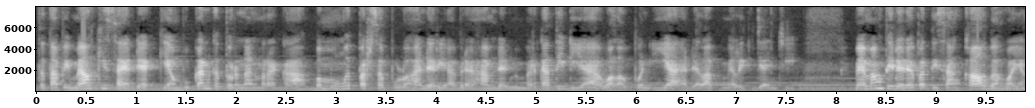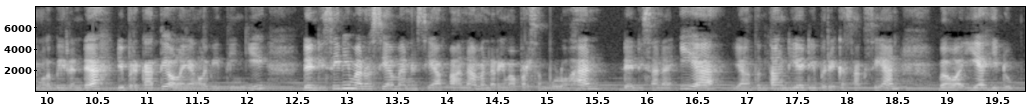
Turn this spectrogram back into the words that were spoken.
Tetapi Melkisedek yang bukan keturunan mereka memungut persepuluhan dari Abraham dan memberkati dia walaupun ia adalah pemilik janji. Memang tidak dapat disangkal bahwa yang lebih rendah diberkati oleh yang lebih tinggi, dan di sini manusia-manusia fana menerima persepuluhan, dan di sana ia yang tentang dia diberi kesaksian bahwa ia hidup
